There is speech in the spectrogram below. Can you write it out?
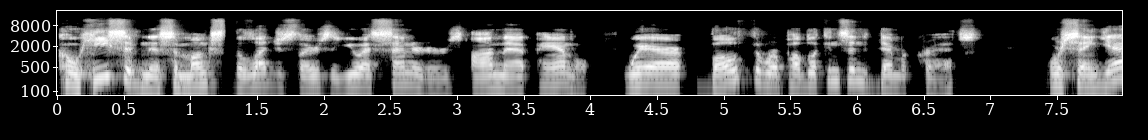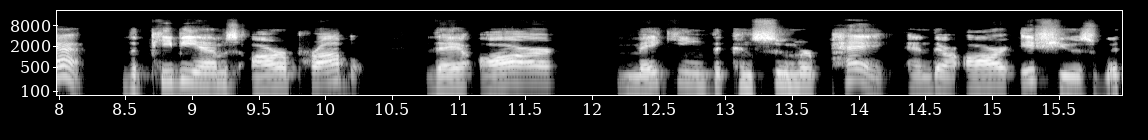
cohesiveness amongst the legislators, the U.S. senators on that panel, where both the Republicans and the Democrats were saying, yeah, the PBMs are a problem. They are making the consumer pay, and there are issues with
